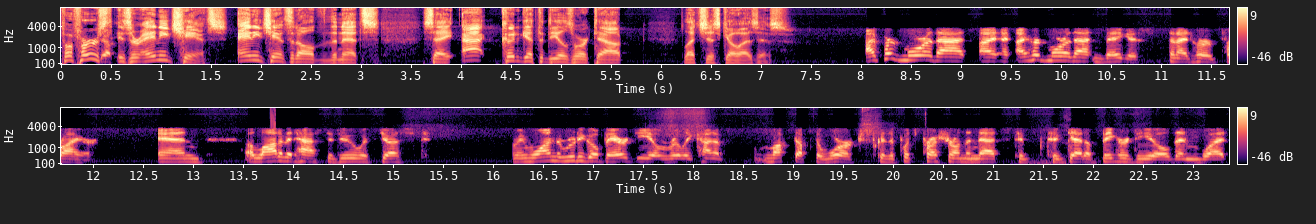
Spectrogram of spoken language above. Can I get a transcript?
But first, is there any chance, any chance at all that the Nets say, "Ah, couldn't get the deals worked out. Let's just go as is." I've heard more of that. I, I heard more of that in Vegas than I'd heard prior, and a lot of it has to do with just. I mean, one, the Rudy Gobert deal really kind of mucked up the works because it puts pressure on the Nets to to get a bigger deal than what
